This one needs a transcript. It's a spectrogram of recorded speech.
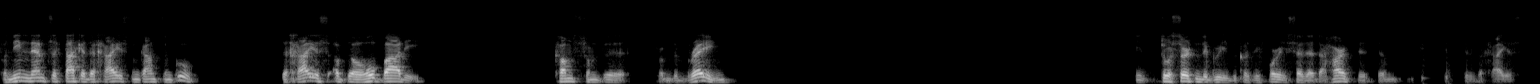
Von ihm nennt sich Take der Chayes vom ganzen Guf. The Chayes of the whole body comes from the from the brain in, to a certain degree, because before he said that the heart is the is the highest,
